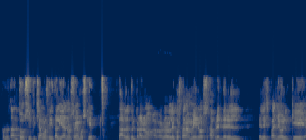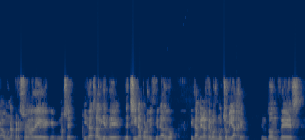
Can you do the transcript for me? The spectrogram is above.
por lo tanto, si fichamos en italiano, sabemos que tarde o temprano ahora le costará menos aprender el, el español que a una persona de, no sé, quizás alguien de, de China, por decir algo. Y también hacemos mucho viaje. Entonces,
